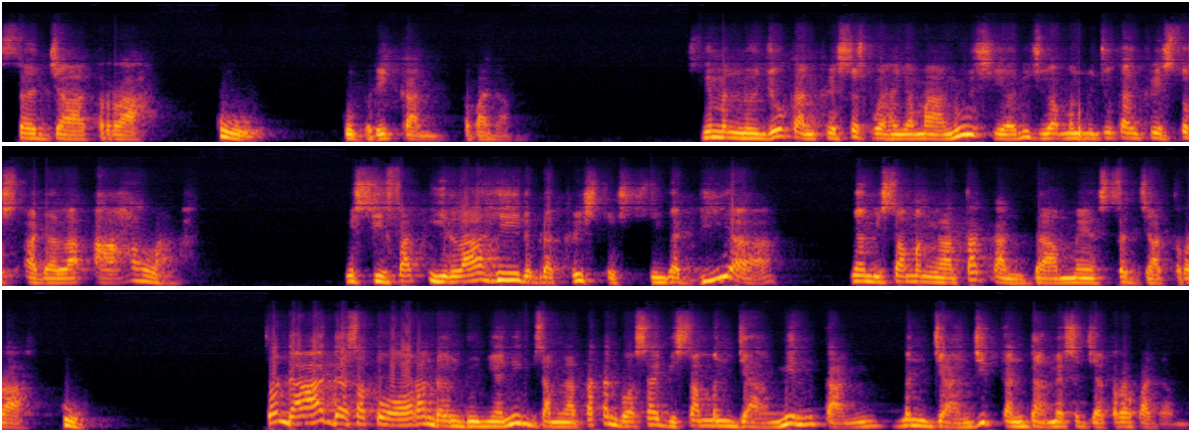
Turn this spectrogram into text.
sejahtera ku kuberikan kepadamu. Ini menunjukkan Kristus bukan hanya manusia, ini juga menunjukkan Kristus adalah Allah ini sifat ilahi daripada Kristus, sehingga dia yang bisa mengatakan damai sejahtera ku. So, tidak ada satu orang dalam dunia ini bisa mengatakan bahwa saya bisa menjaminkan, menjanjikan damai sejahtera padamu.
